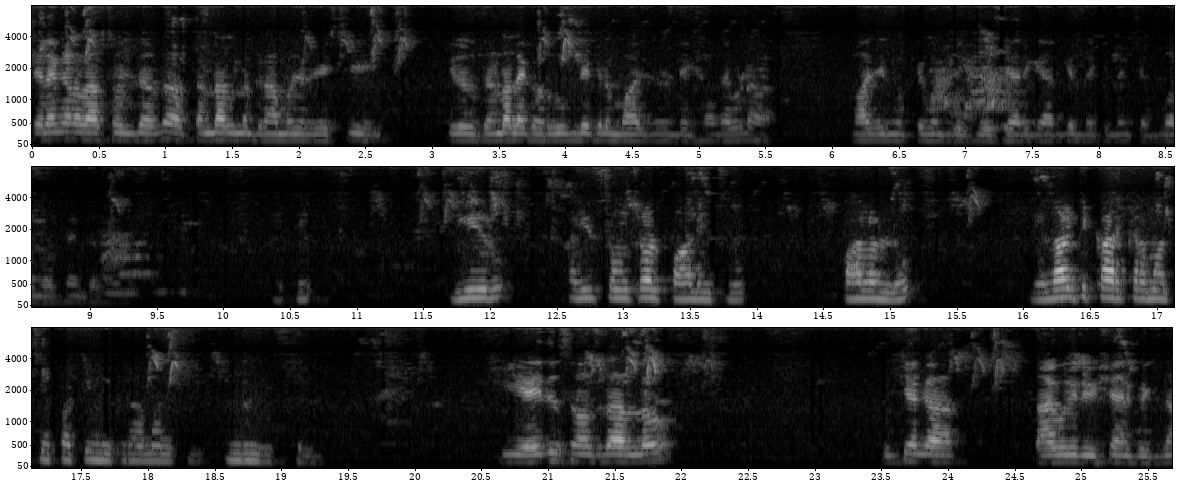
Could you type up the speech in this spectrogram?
తెలంగాణ రాష్ట్రం వచ్చిన తర్వాత తండాలను గ్రామ పంచాయతీ చేసి ఈరోజు తండాల యొక్క రూపురేఖలు మార్చినటువంటి ఘనత కూడా మాజీ ముఖ్యమంత్రి కేసీఆర్ గారికి దక్కిందని చెప్పుకోవాల్సిన అవసరం మీరు ఐదు సంవత్సరాలు పాలించిన పాలనలో ఎలాంటి కార్యక్రమాలు చేపట్టి మీ గ్రామానికి ముందుకు తీసుకెళ్ళి ఐదు సంవత్సరాల్లో ముఖ్యంగా తాగునీరు విషయానికి వచ్చిన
